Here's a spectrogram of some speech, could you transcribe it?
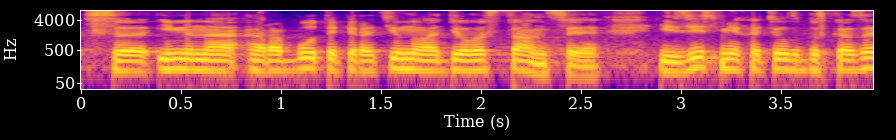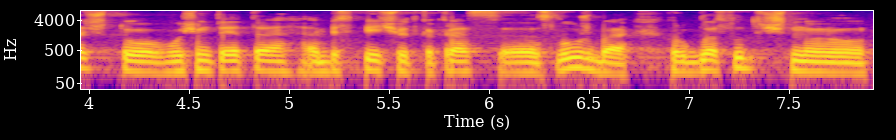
с именно работы оперативного отдела станции. И здесь мне хотелось бы сказать, что, в общем-то, это обеспечивает как раз э, служба круглосуточную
